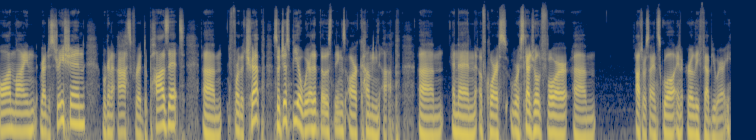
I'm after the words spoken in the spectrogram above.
online registration. We're going to ask for a deposit um, for the trip. So just be aware that those things are coming up. Um, and then, of course, we're scheduled for um, Outdoor Science School in early February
